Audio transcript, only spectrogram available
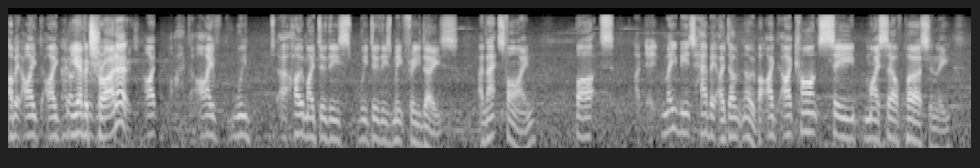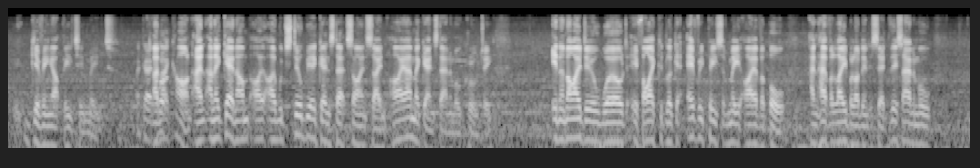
I mean, I, I Have you ever tried it? I, I, I've we at home. I do these. We do these meat-free days, and that's fine. But maybe it's habit. I don't know. But I, I can't see myself personally giving up eating meat. Okay, And well- I can't. And, and again, I'm, I, I would still be against that sign saying I am against animal cruelty. In an ideal world, if I could look at every piece of meat I ever bought and have a label on it that said this animal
